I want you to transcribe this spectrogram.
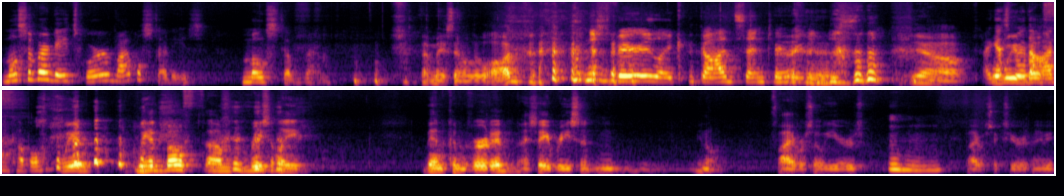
most of our dates were Bible studies. Most of them. That may sound a little odd. Just very like God centered and just yeah. I guess Well, we we're the both- odd couple. we had, we had both um, recently been converted. I say recent, in, you know, five or so years, mm-hmm. five or six years maybe.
